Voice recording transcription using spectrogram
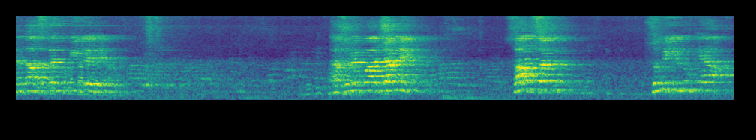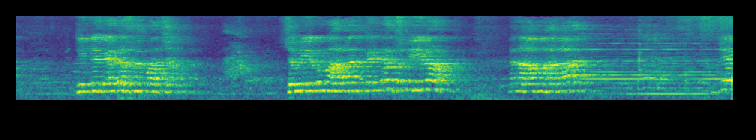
ਕਿ ਦੱਸ ਤੈਨੂੰ ਕੀ ਦੇ ਦੇ ਦਸਵੇਂ ਪਾਤਸ਼ਾਹ ਨੇ ਸਾਧ ਸੰਗਤ ਸੁਬੀਰ ਨੂੰ ਕਿਹਾ ਜਿੰਨੇ ਗਏ ਦਸਵੇਂ ਪਾਤਸ਼ਾਹ ਸ਼ਮੀਰ ਨੂੰ ਮਹਾਰਾਜ ਕਹਿੰਦੇ ਸੁਬੀਰ ਕਹਿੰਦਾ ਹਾਂ ਮਹਾਰਾਜ ਜੇ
